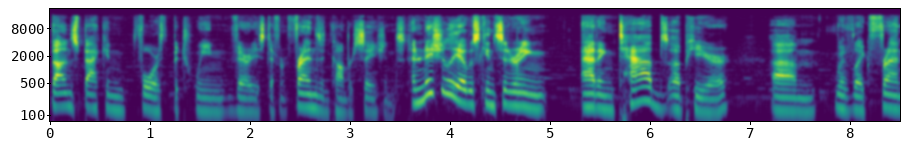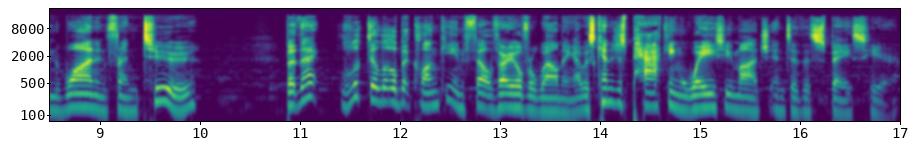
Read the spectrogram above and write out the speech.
bounce back and forth between various different friends and conversations. And initially I was considering adding tabs up here um, with like friend one and friend two, but that looked a little bit clunky and felt very overwhelming. I was kind of just packing way too much into this space here.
